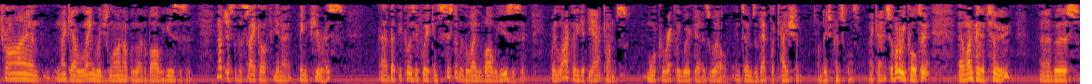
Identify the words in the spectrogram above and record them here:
try and make our language line up with the way the Bible uses it. Not just for the sake of, you know, being purists, uh, but because if we're consistent with the way the Bible uses it, we're likely to get the outcomes more correctly worked out as well in terms of application of these principles. Okay, so what are we called to? Uh, 1 Peter 2, uh, verse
